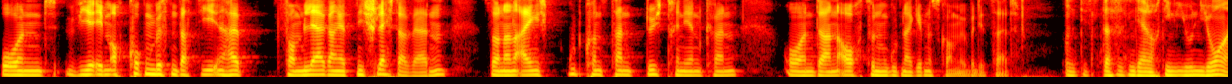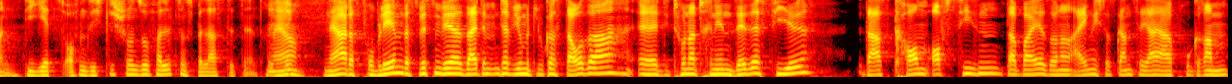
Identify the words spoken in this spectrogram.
Und wir eben auch gucken müssen, dass die innerhalb vom Lehrgang jetzt nicht schlechter werden, sondern eigentlich gut konstant durchtrainieren können und dann auch zu einem guten Ergebnis kommen über die Zeit. Und das sind ja noch die Junioren, die jetzt offensichtlich schon so verletzungsbelastet sind, richtig? Ja, ja das Problem, das wissen wir seit dem Interview mit Lukas Dauser, äh, die Turner trainieren sehr, sehr viel. Da ist kaum Off-Season dabei, sondern eigentlich das ganze Jahr, Jahr Programm.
